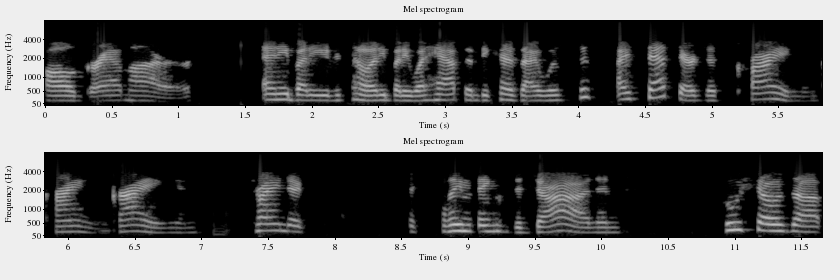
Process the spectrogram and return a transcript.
call grandma or anybody to tell anybody what happened because I was just I sat there just crying and crying and crying and trying to explain things to John and who shows up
